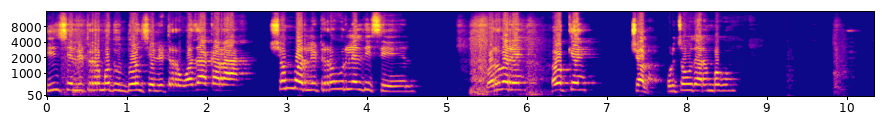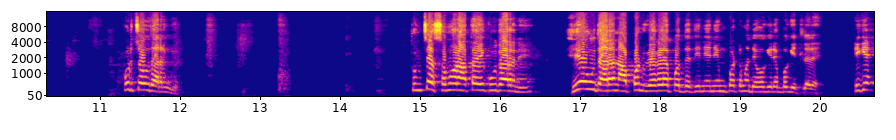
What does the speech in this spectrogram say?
तीनशे लिटर मधून दोनशे लिटर वजा करा. शंभर लिटर उरलेलं दिसेल. बरोबर आहे? ओके. चला पुढचं उदाहरण बघू. पुढचं उदाहरण घेऊ. तुमच्यासमोर आता एक उदाहरण आहे. हे उदाहरण आपण वेगळ्या पद्धतीने निमपटमध्ये वगैरे बघितलेलं आहे. ठीक आहे?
